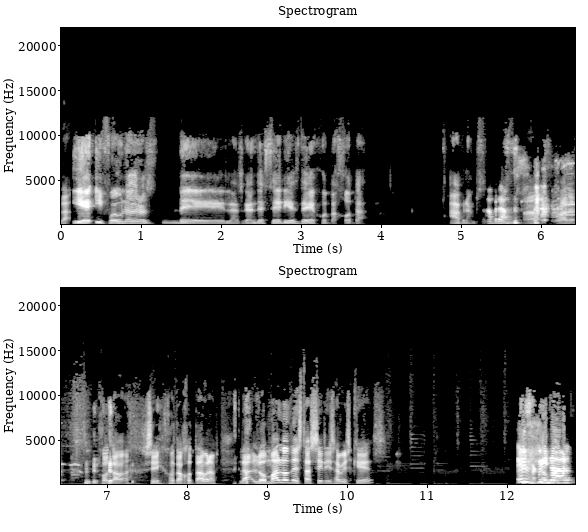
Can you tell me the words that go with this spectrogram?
La- y- y fue uno de los de las grandes series de JJ. Abrams. Abrams. Ah, vale. J- sí, JJ Abrams. La- lo malo de esta serie, ¿sabéis qué es? El final,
